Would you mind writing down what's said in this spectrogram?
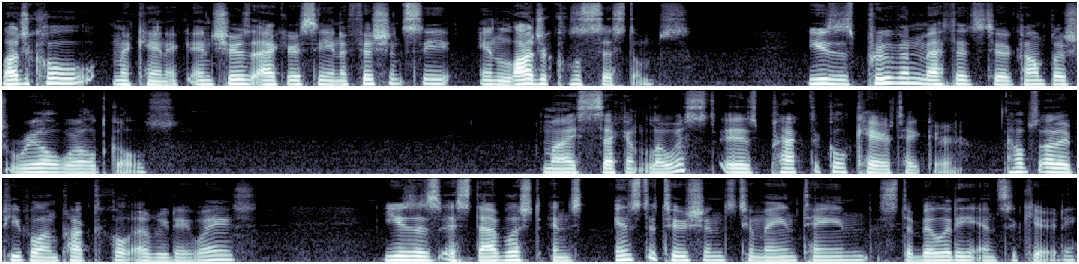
Logical mechanic ensures accuracy and efficiency in logical systems. Uses proven methods to accomplish real world goals. My second lowest is practical caretaker. Helps other people in practical everyday ways. Uses established in- institutions to maintain stability and security.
